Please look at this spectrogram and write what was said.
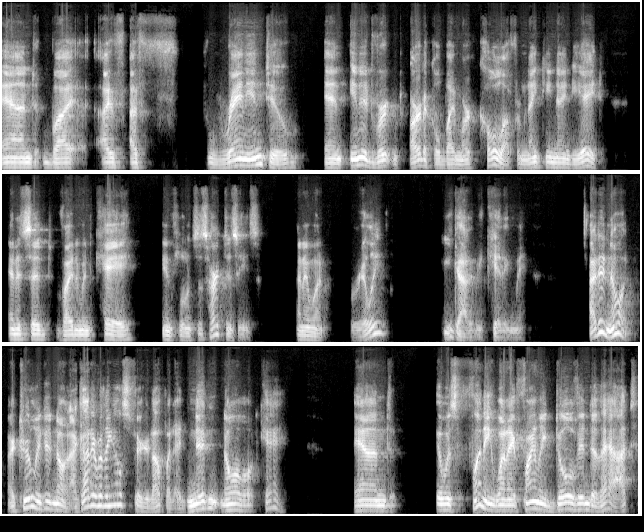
And by I've, I've ran into an inadvertent article by Mercola from 1998, and it said vitamin K influences heart disease. And I went, really? You got to be kidding me. I didn't know it. I truly didn't know it. I got everything else figured out, but I didn't know about K. And it was funny when I finally dove into that.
